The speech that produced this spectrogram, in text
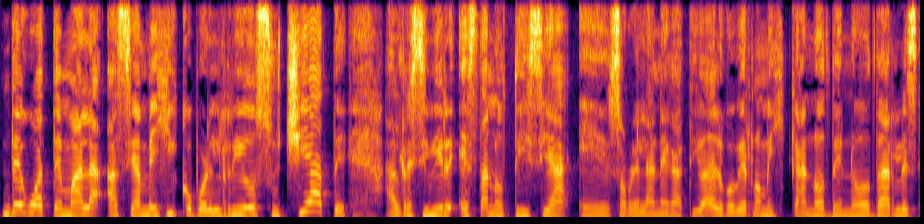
de Guatemala hacia México por el río Suchiate. Al recibir esta noticia eh, sobre la negativa del gobierno mexicano de no darles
